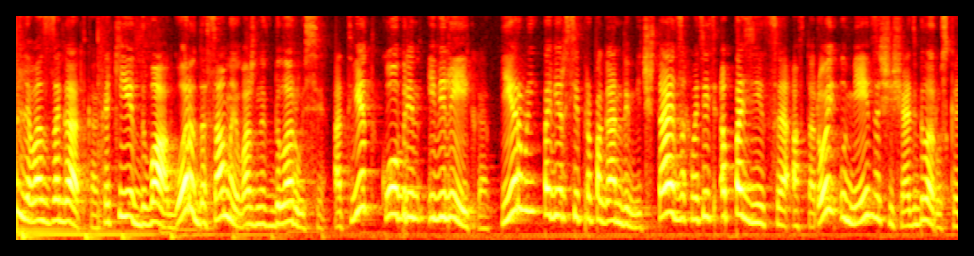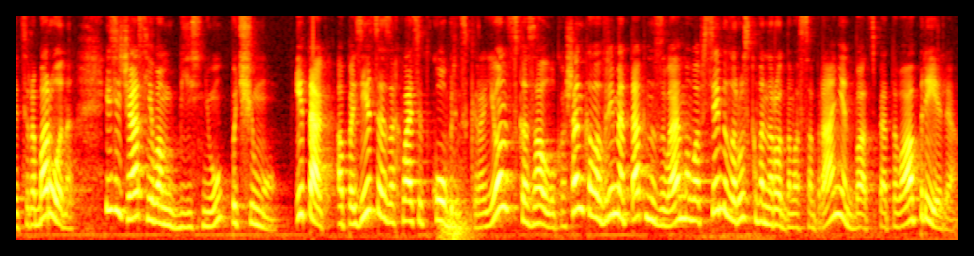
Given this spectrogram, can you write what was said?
для вас загадка. Какие два города самые важные в Беларуси? Ответ – Кобрин и Вилейка. Первый, по версии пропаганды, мечтает захватить оппозиция, а второй умеет защищать белорусская тероборона. И сейчас я вам объясню, почему. Итак, оппозиция захватит Кобринский район, сказал Лукашенко во время так называемого Всебелорусского народного собрания 25 апреля.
